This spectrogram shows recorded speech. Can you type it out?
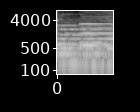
Música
